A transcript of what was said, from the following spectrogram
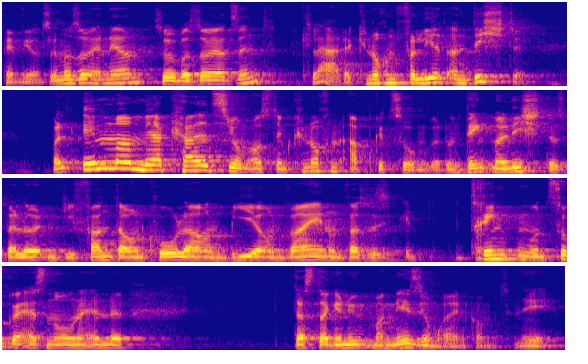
wenn wir uns immer so ernähren, so übersäuert sind? Klar, der Knochen verliert an Dichte. Weil immer mehr Kalzium aus dem Knochen abgezogen wird. Und denk mal nicht, dass bei Leuten, die Fanta und Cola und Bier und Wein und was weiß ich, trinken und Zucker essen ohne Ende, dass da genügend Magnesium reinkommt. Nee.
